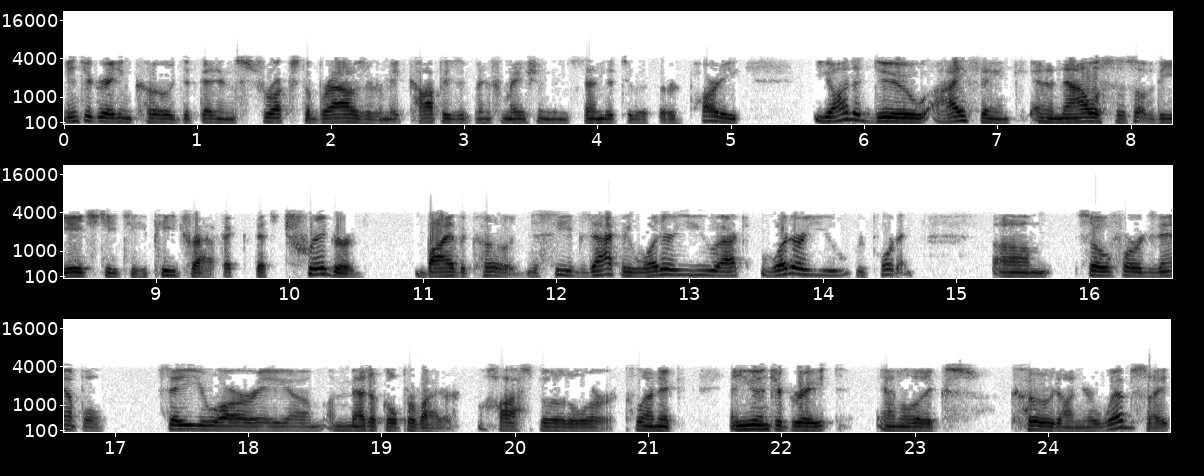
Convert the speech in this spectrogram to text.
integrating code that then instructs the browser to make copies of information and send it to a third party, you ought to do, I think, an analysis of the HTTP traffic that's triggered by the code to see exactly what are you what are you reporting. Um, so, for example, say you are a, um, a medical provider, a hospital or a clinic, and you integrate analytics code on your website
